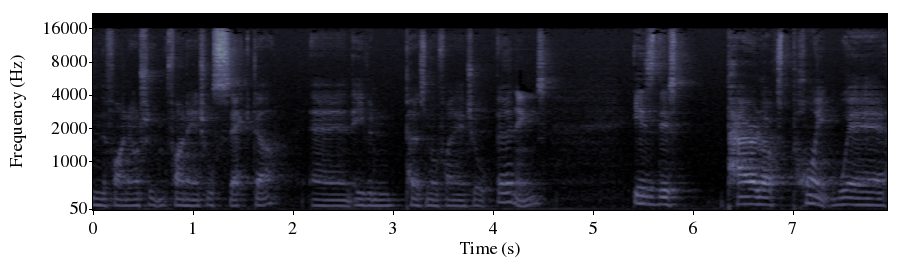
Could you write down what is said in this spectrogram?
in the financial financial sector and even personal financial earnings is this paradox point where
